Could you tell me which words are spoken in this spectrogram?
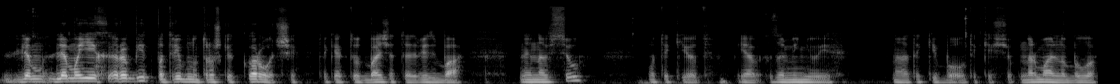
для, для моїх робіт потрібно трошки коротші. Так як тут, бачите, різьба не на всю. Отакі от я заміню їх на такі болтики, щоб нормально було,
